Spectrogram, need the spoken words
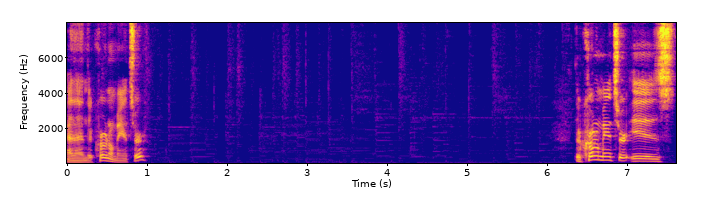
And then the chronomancer. The chronomancer is,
